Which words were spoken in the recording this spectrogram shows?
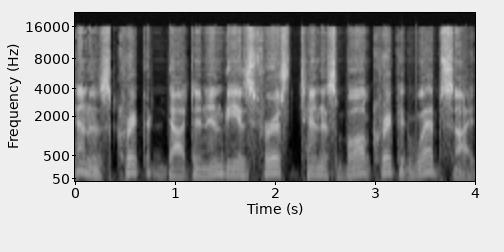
tenniscricket.in India's first tennis ball cricket website.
